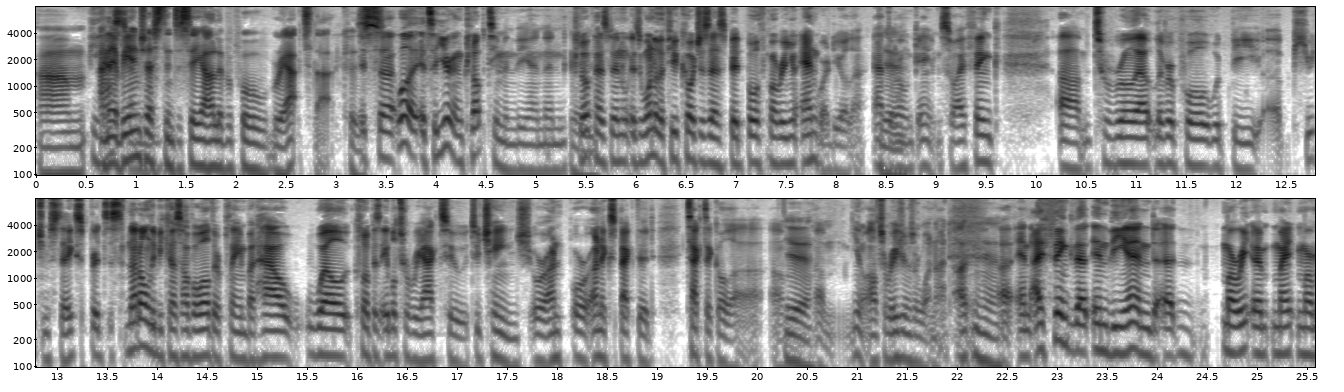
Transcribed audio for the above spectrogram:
um, and it'd be to. interesting to see how Liverpool react to that because It's a well, it's a Jurgen Klopp team in the end, and Klopp has been is one of the few coaches that has bid both Mourinho and Guardiola at their own game. So I think um, to rule out Liverpool would be a huge mistake. But it's not only because of how well they're playing, but how well Klopp is able to react to to change or un, or unexpected tactical uh, um, Yeah. um, you know alterations or whatnot. Uh, yeah. Uh, and I think that in the end, uh, Mourinho, uh,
